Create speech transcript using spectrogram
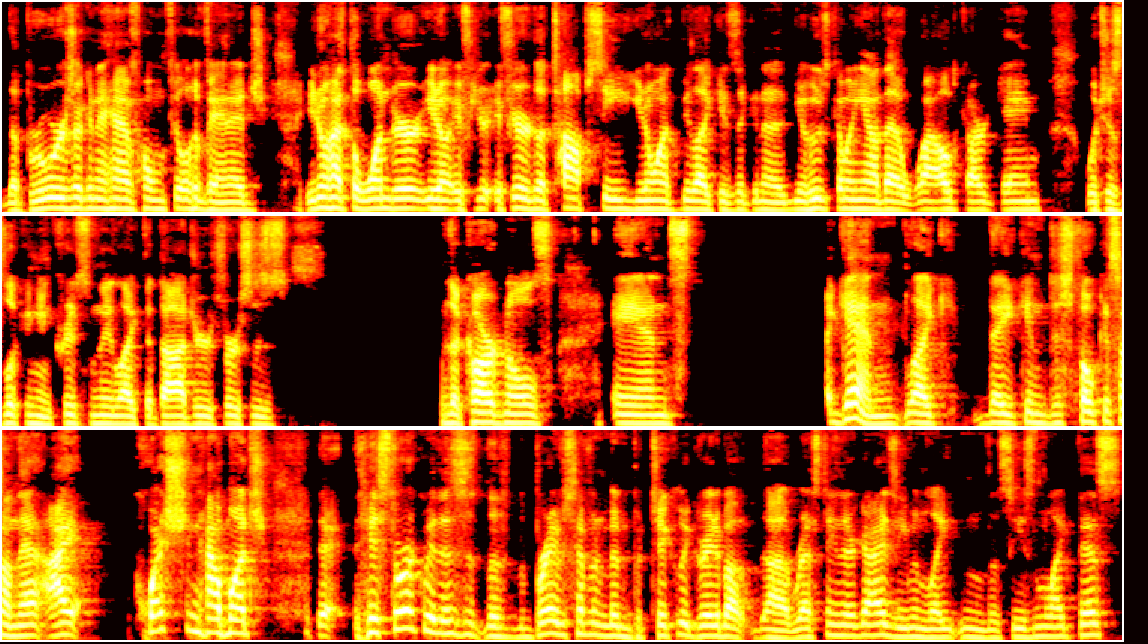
The Brewers are going to have home field advantage. You don't have to wonder, you know, if you're if you're the top seed, you don't have to be like, is it going to, you know, who's coming out of that wild card game, which is looking increasingly like the Dodgers versus the Cardinals. And again, like they can just focus on that. I question how much historically this is the, Braves haven't been particularly great about uh, resting their guys even late in the season like this.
